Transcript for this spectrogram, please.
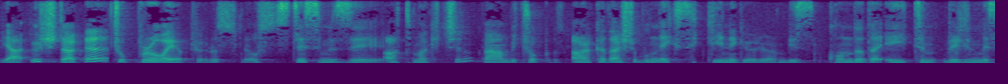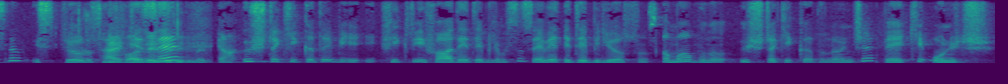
Ya 3 dakika çok prova yapıyoruz. O stresimizi atmak için. Ben birçok arkadaşta bunun eksikliğini görüyorum. Biz konuda da eğitim verilmesini istiyoruz herkese. edebilmek. Ya 3 dakikada bir fikri ifade edebilir misiniz? Evet edebiliyorsunuz. Ama bunu 3 dakikadan önce belki 13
